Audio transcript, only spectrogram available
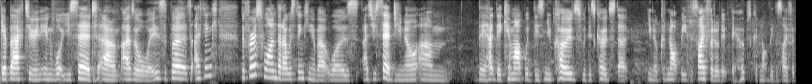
get back to in, in what you said, um, as always. But I think the first one that I was thinking about was, as you said, you know, um, they had they came up with these new codes, with these codes that you know could not be deciphered or they, their hopes could not be deciphered.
